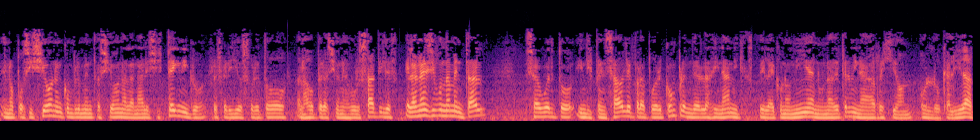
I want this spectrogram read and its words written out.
en oposición, en complementación al análisis técnico, referido sobre todo a las operaciones bursátiles, el análisis fundamental se ha vuelto indispensable para poder comprender las dinámicas de la economía en una determinada región o localidad.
